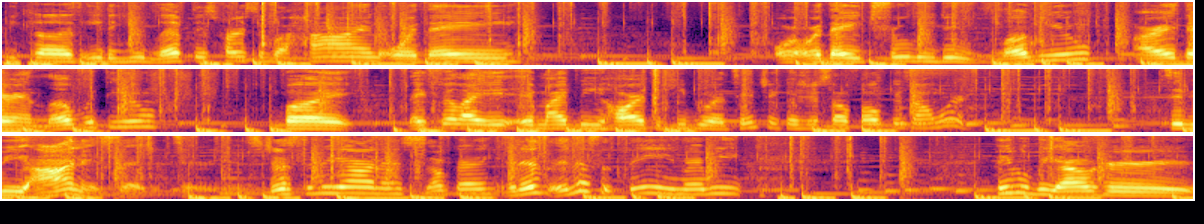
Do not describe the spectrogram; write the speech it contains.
because either you left this person behind or they or, or they truly do love you all right? They're in love with you but they feel like it, it might be hard to keep your attention because you're so focused on work. To be honest sagittarius just to be honest okay? And it's, and it's a theme man. We people be out here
